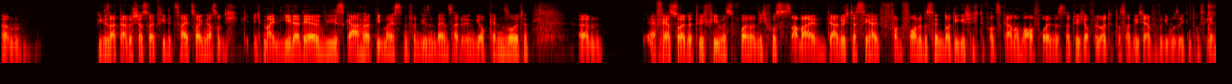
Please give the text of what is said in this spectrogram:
Ähm, wie gesagt, dadurch, dass du halt viele Zeitzeugen hast und ich, ich meine, jeder, der irgendwie Ska hört, die meisten von diesen Bands halt irgendwie auch kennen sollte. Ähm, erfährst du halt natürlich viel, was du vorher noch nicht wusstest, aber dadurch, dass sie halt von vorne bis hinten auch die Geschichte von Ska nochmal aufrollen, ist es natürlich auch für Leute interessant, die sich einfach für die Musik interessieren.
